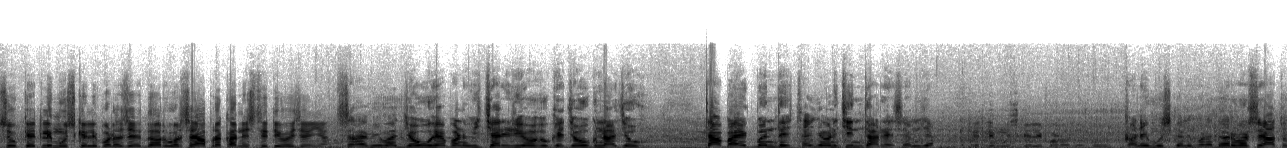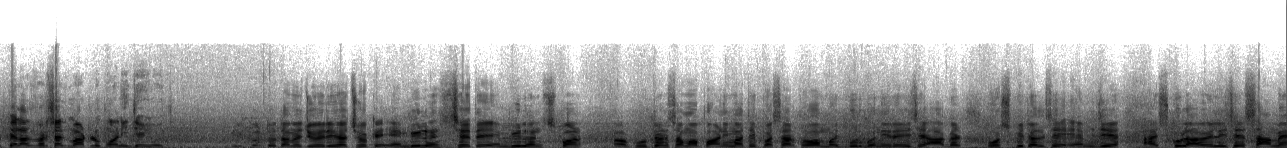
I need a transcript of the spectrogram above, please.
શું કેટલી મુશ્કેલી પડે છે? દર વર્ષે આ પ્રકારની સ્થિતિ હોય છે અહીંયા. સાહેબ એમાં જવું છે પણ વિચારી રહ્યો છું કે જવું કે ના જવું. ત્યાં બાઇક બંધ થઈ જવાની ચિંતા રહે છે સમજ્યા? કેટલી મુશ્કેલી પડે છે? ઘણી મુશ્કેલી પડે. દર વર્ષે આ તો પહેલા જ વરસાદમાં આટલું પાણી જયું હતું. બિલકુલ, તો તમે જોઈ રહ્યા છો કે એમ્બ્યુલન્સ છે તે એમ્બ્યુલન્સ પણ ઘૂંટણસમા પાણીમાંથી પસાર થવા મજબૂર બની રહી છે. આગળ હોસ્પિટલ છે એમ જે હાઈસ્કૂલ આવેલી છે. સામે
